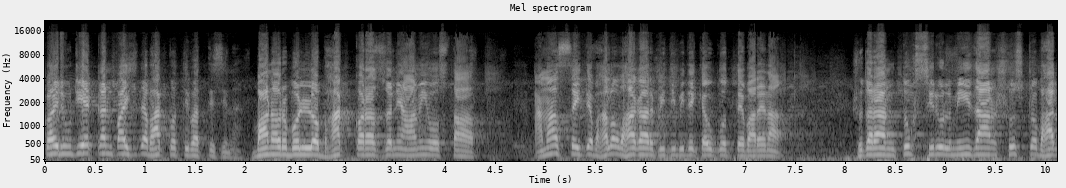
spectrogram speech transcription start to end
কয়, রুটি একখান পাইছি তা ভাগ করতে পারতেছি না। বানর বলল, ভাগ করার জন্য আমি ওস্তাদ। আমার চাইতে ভালো ভাগ আর পৃথিবীতে কেউ করতে পারে না। সুতরাং তুকসিরুল মিজান সুষ্ঠু ভাগ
